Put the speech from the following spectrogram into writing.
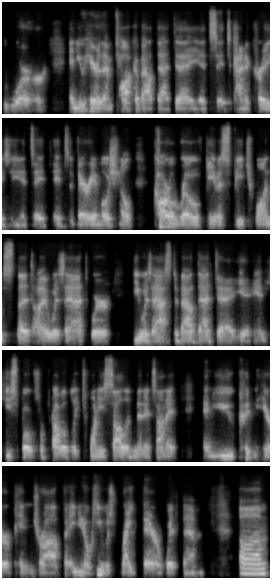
who were and you hear them talk about that day it's it's kind of crazy it's it, it's very emotional Karl Rove gave a speech once that i was at where he was asked about that day and he spoke for probably 20 solid minutes on it and you couldn't hear a pin drop and you know he was right there with them um,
